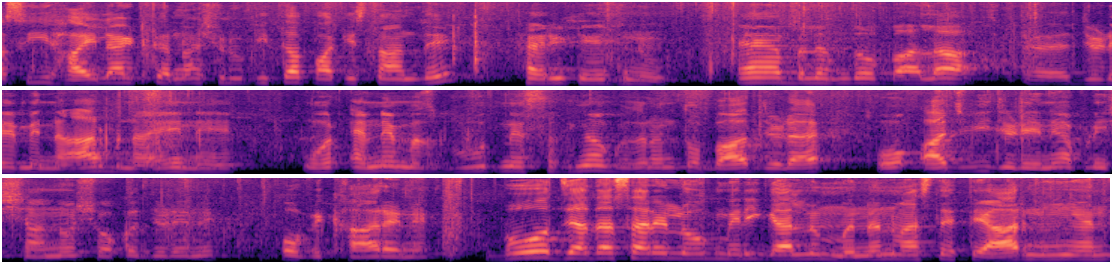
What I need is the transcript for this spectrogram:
ਅਸੀਂ ਹਾਈਲਾਈਟ ਕਰਨਾ ਸ਼ੁਰੂ ਕੀਤਾ ਪਾਕਿਸਤਾਨ ਦੇ ਹੈਰੀਟੇਜ ਨੂੰ। ਇਹ ਬਲੰਦੋ ਬਾਲਾ ਜਿਹੜੇ ਮੀਨਾਰ ਬਣਾਏ ਨੇ ਔਰ ਇੰਨੇ ਮਜ਼ਬੂਤ ਨੇ, ਸਦੀਆਂ ਗੁਜ਼ਰਨ ਤੋਂ ਬਾਅਦ ਜਿਹੜਾ ਉਹ ਅੱਜ ਵੀ ਜਿਹੜੇ ਨੇ, ਆਪਣੀ ਸ਼ਾਨੋ ਸ਼ੌਕਤ ਜਿਹੜੇ ਨੇ, ਉਹ ਵਿਖਾ ਰਹੇ ਨੇ। ਬਹੁਤ ਜ਼ਿਆਦਾ ਸਾਰੇ ਲੋਕ ਮੇਰੀ ਗੱਲ ਨੂੰ ਮੰਨਣ ਵਾਸਤੇ ਤਿਆਰ ਨਹੀਂ ਹਨ।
